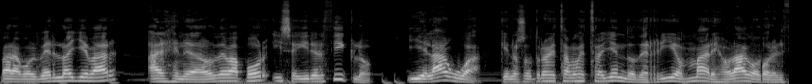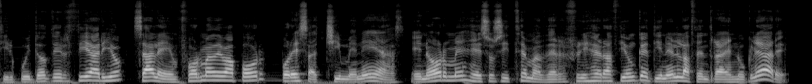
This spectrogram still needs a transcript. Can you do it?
para volverlo a llevar al generador de vapor y seguir el ciclo. Y el agua que nosotros estamos extrayendo de ríos, mares o lagos por el circuito terciario sale en forma de vapor por esas chimeneas enormes, esos sistemas de refrigeración que tienen las centrales nucleares.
